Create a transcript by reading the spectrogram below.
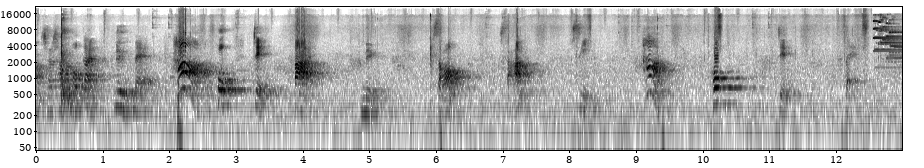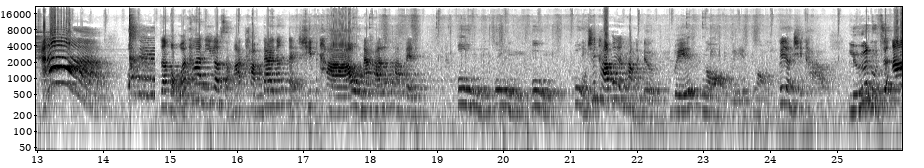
ำช้าๆพร้อมกันหนึ่งแปดห้าหกเจ็ดแปดหนึ่งสองสาม จะบอกว่าท่านี้เราสามารถทำได้ตั้งแต่ชิดเท้านะคะ เราทำเป็นปุ้งปุ้งปุ้งปุ้งชิดเท้าก็ยังทำเหมือนเดิมเวฟงอเวฟงอก็ยังชิดเท้า หรือหนูจะอ้า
